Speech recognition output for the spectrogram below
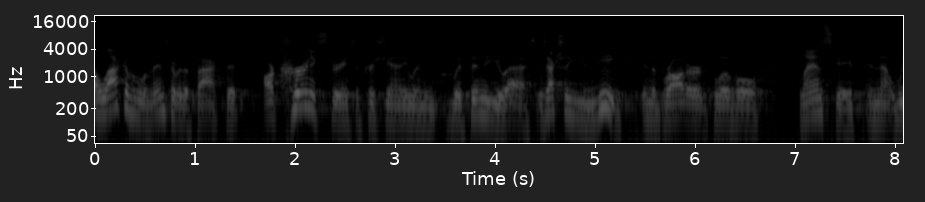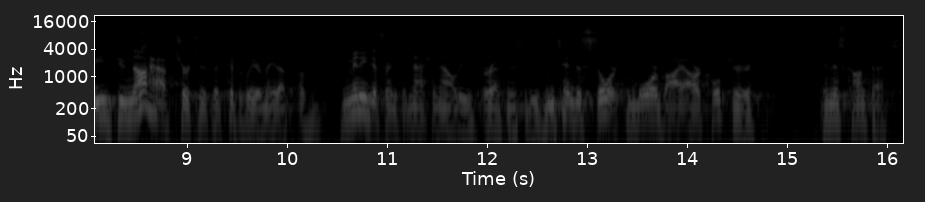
a lack of lament over the fact that our current experience of Christianity within the U.S. is actually unique in the broader global landscape in that we do not have churches that typically are made up of many different nationalities or ethnicities. We tend to sort more by our culture in this context.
